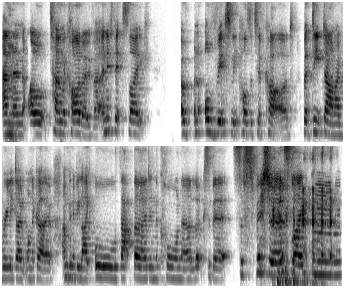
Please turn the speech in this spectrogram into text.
And mm. then I'll turn the card over. And if it's like a, an obviously positive card, but deep down I really don't want to go. I'm going to be like, oh, that bird in the corner looks a bit suspicious. like, mm,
